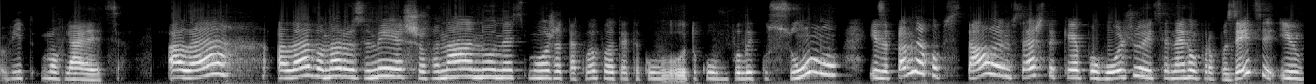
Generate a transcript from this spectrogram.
відмовляється. Але, але вона розуміє, що вона ну, не зможе так виплатити таку, таку велику суму, і за певних обставин все ж таки погоджується на його пропозицію і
